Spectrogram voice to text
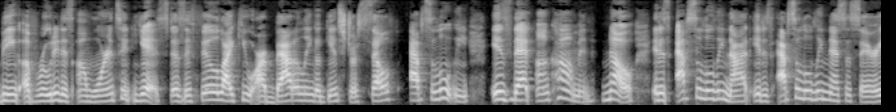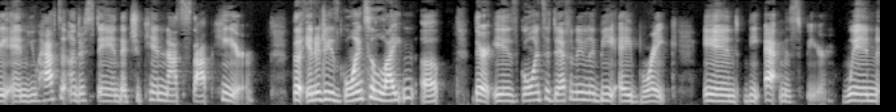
being uprooted is unwarranted? Yes. Does it feel like you are battling against yourself Absolutely. Is that uncommon? No, it is absolutely not. It is absolutely necessary. And you have to understand that you cannot stop here. The energy is going to lighten up. There is going to definitely be a break in the atmosphere when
